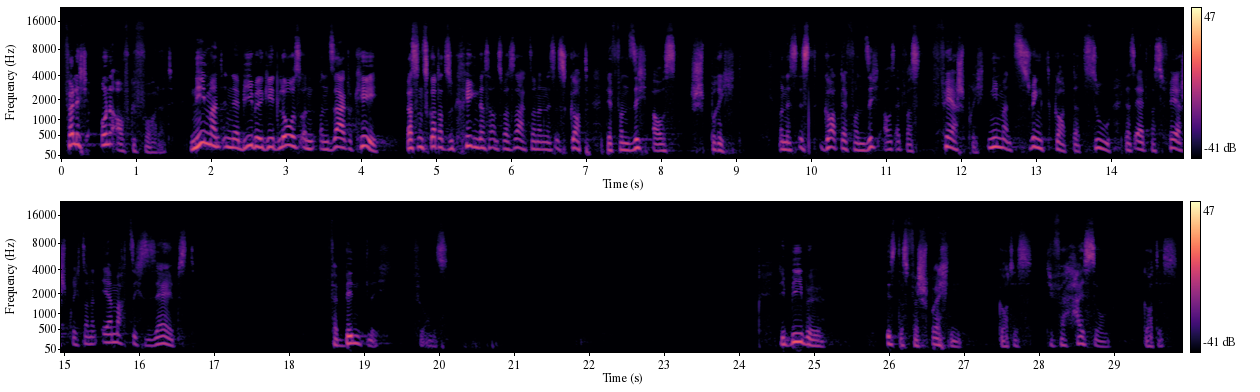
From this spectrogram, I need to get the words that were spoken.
Völlig unaufgefordert. Niemand in der Bibel geht los und, und sagt, okay, Lass uns Gott dazu kriegen, dass er uns was sagt, sondern es ist Gott, der von sich aus spricht. Und es ist Gott, der von sich aus etwas verspricht. Niemand zwingt Gott dazu, dass er etwas verspricht, sondern er macht sich selbst verbindlich für uns. Die Bibel ist das Versprechen Gottes, die Verheißung Gottes.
